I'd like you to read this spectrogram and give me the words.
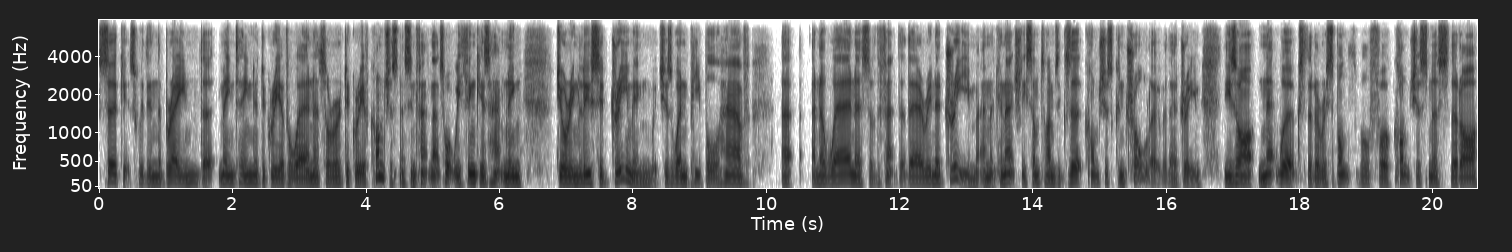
circuits within the brain that maintain a degree of awareness or a degree of consciousness. In fact, that's what we think is happening during lucid dreaming, which is when people have uh, an awareness of the fact that they're in a dream and can actually sometimes exert conscious control over their dream. These are networks that are responsible for consciousness that are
